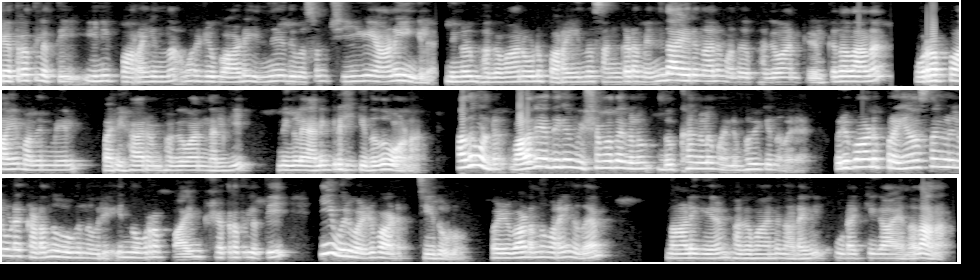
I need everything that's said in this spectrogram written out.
ക്ഷേത്രത്തിലെത്തി ഇനി പറയുന്ന വഴിപാട് ഇന്നേ ദിവസം ചെയ്യുകയാണ് എങ്കിൽ നിങ്ങൾ ഭഗവാനോട് പറയുന്ന സങ്കടം എന്തായിരുന്നാലും അത് ഭഗവാൻ കേൾക്കുന്നതാണ്. ഉറപ്പായും അതിന്മേൽ പരിഹാരം ഭഗവാൻ നൽകി നിങ്ങളെ അനുഗ്രഹിക്കുന്നതുമാണ്. അതുകൊണ്ട് വളരെയധികം വിഷമതകളും ദുഃഖങ്ങളും അനുഭവിക്കുന്നവര് ഒരുപാട് പ്രയാസങ്ങളിലൂടെ കടന്നു പോകുന്നവര് ഇന്ന് ഉറപ്പായും ക്ഷേത്രത്തിലെത്തി ഈ ഒരു വഴിപാട് ചെയ്തോളൂ. വഴിപാടെന്ന് പറയുന്നത് നാളികേരം ഭഗവാന്റെ നടയിൽ ഉടയ്ക്കുക എന്നതാണ്.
